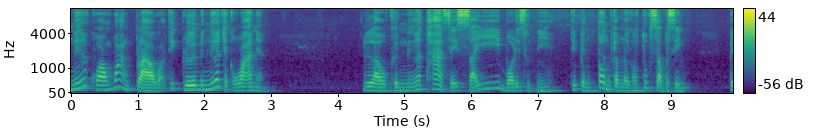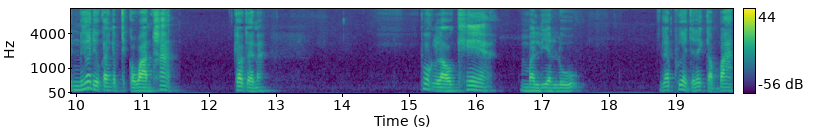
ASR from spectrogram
เนื้อความว่างเปล่าอะที่กลืนเป็นเนื้อจักรวาลเนี่ย เราคือเนื้อธาตุใส ๆ บริสุทธิ์นี้ ที่เป็นต้นกำเนิดของทุกสรรพสิ่ง เป็นเนื้อเดียวกันกับจักรวาลธาตุเข้าใจนะ พวกเราแค่มาเรียนรู้ และเพื่อจะได้กลับบ้าน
